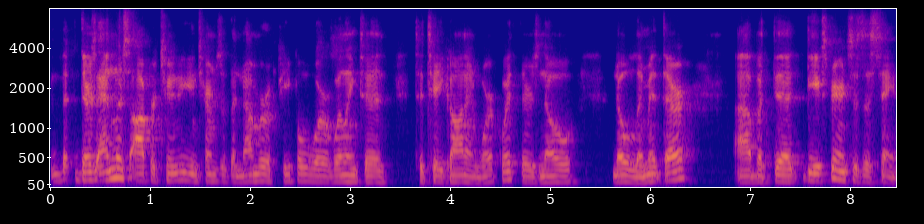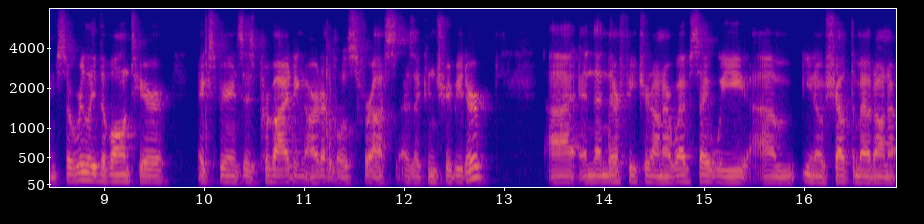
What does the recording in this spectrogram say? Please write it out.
th- there's endless opportunity in terms of the number of people we're willing to to take on and work with. There's no no limit there, uh, but the the experience is the same. So really, the volunteer experience is providing articles for us as a contributor, uh, and then they're featured on our website. We um, you know shout them out on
